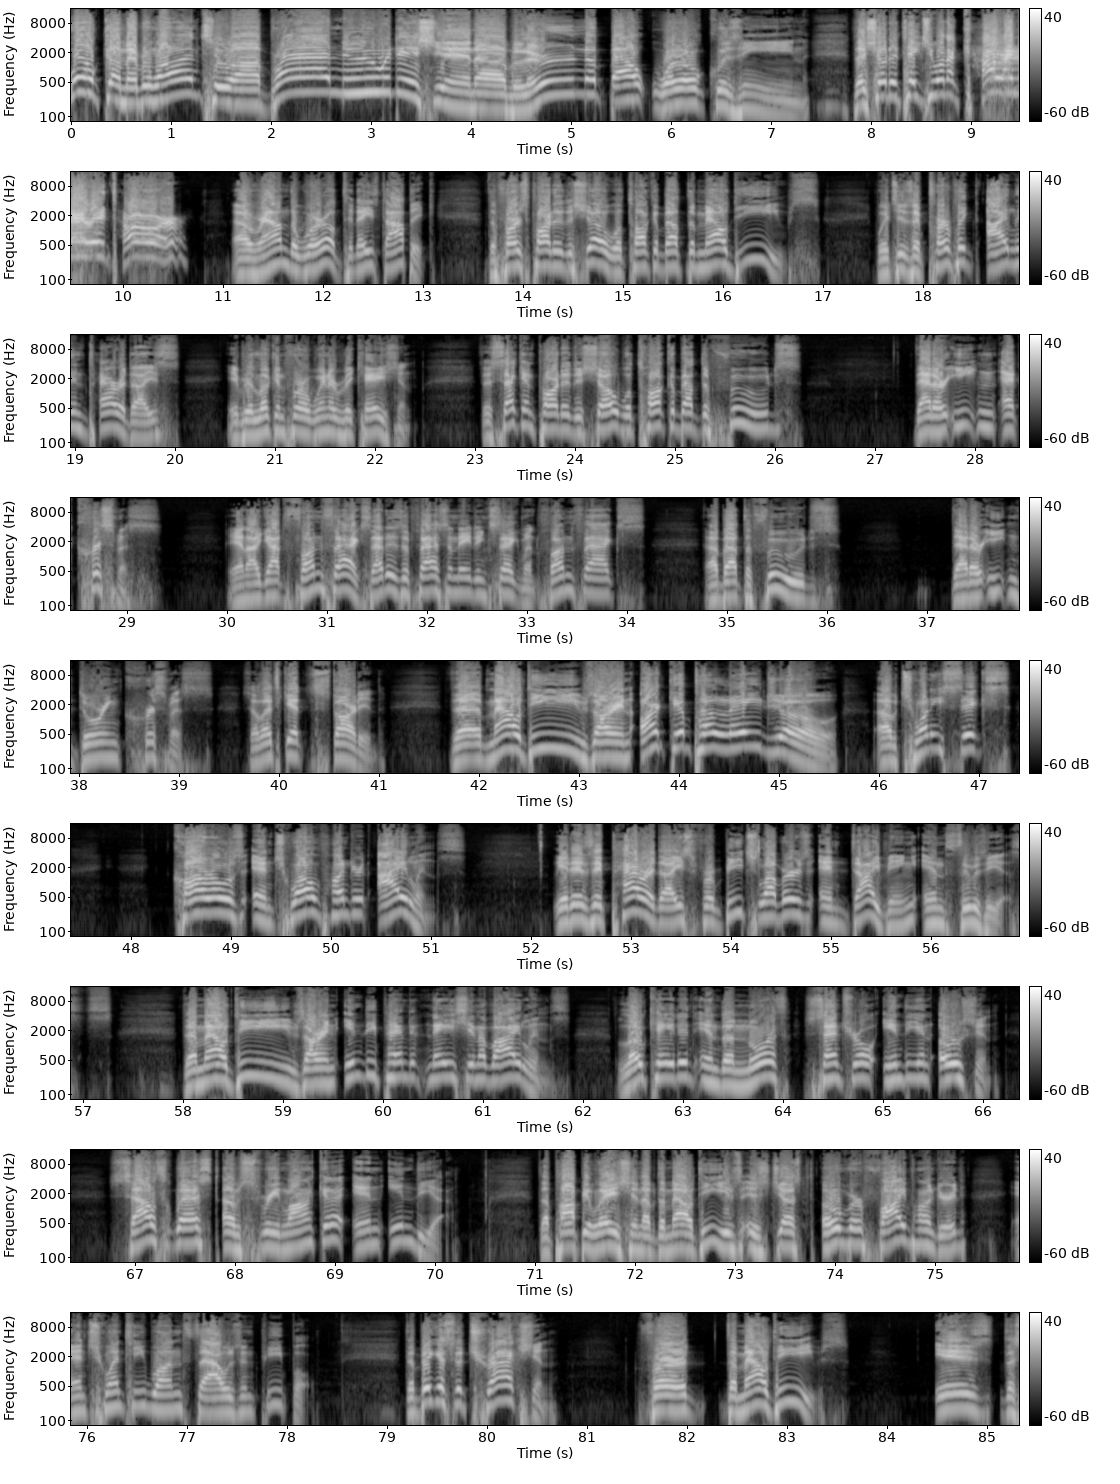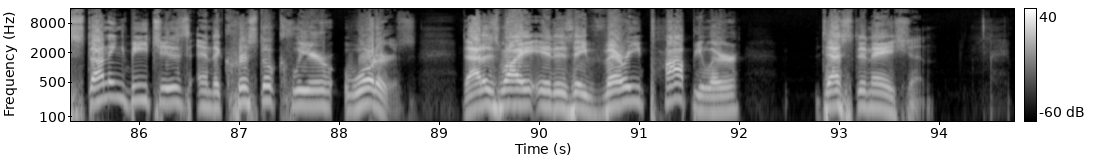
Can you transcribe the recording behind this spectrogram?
Welcome, everyone, to a brand new edition of Learn About World Cuisine, the show that takes you on a culinary tour around the world. Today's topic, the first part of the show, we'll talk about the Maldives, which is a perfect island paradise if you're looking for a winter vacation. The second part of the show, we'll talk about the foods that are eaten at Christmas. And I got fun facts. That is a fascinating segment. Fun facts about the foods that are eaten during Christmas. So let's get started. The Maldives are an archipelago of 26 corals and 1,200 islands. It is a paradise for beach lovers and diving enthusiasts. The Maldives are an independent nation of islands located in the north central Indian Ocean, southwest of Sri Lanka and India. The population of the Maldives is just over 521,000 people. The biggest attraction for the Maldives is the stunning beaches and the crystal clear waters. That is why it is a very popular destination.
